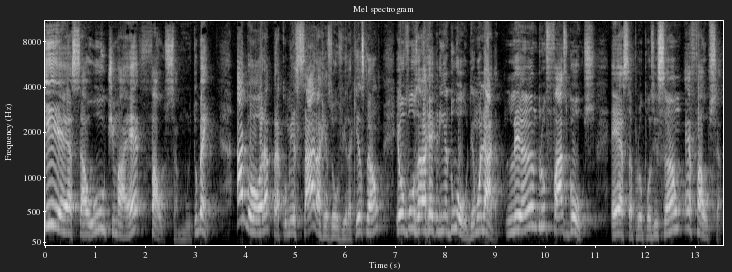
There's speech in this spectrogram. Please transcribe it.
e essa última é falsa. Muito bem. Agora, para começar a resolver a questão, eu vou usar a regrinha do ou. Dê uma olhada. Leandro faz gols. Essa proposição é falsa.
